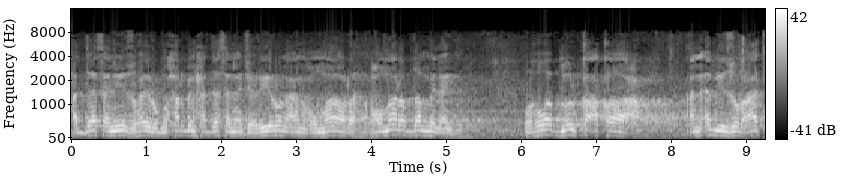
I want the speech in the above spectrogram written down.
حدثني زهير بن حرب حدثنا جرير عن عمارة عمارة بضم العين وهو ابن القعقاع. عن أبي زرعة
